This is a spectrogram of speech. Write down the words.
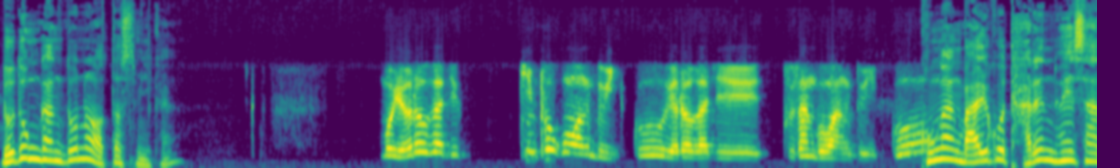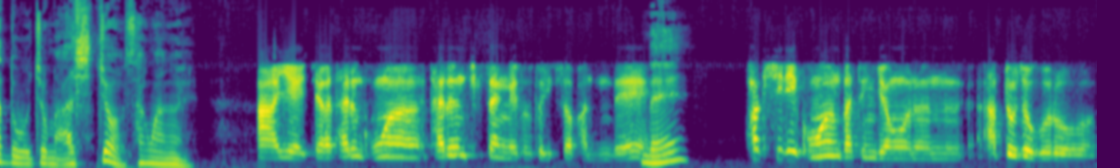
노동 강도는 어떻습니까? 뭐 여러 가지 김포공항도 있고 여러 가지 부산공항도 있고 공항 말고 다른 회사도 좀 아시죠 상황을? 아 예, 제가 다른 공항 다른 직장에서도 있어봤는데 네. 확실히 공항 같은 경우는 압도적으로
